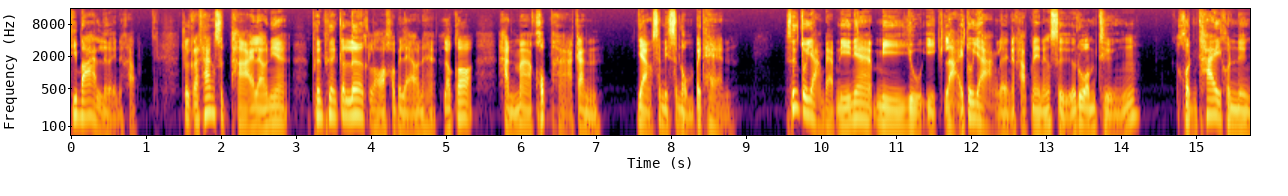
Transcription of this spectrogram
ที่บ้านเลยนะครับจนกระทั่งสุดท้ายแล้วเนี่ยเพื่อนๆก็เลิกล้อเขาไปแล้วนะฮะแล้วก็หันมาคบหากันอย่างสนิทสนมไปแทน ซึ่งตัวอย่างแบบนี้เนี่ยมีอยู่อีกหลายตัวอย่างเลยนะครับในหนังสือรวมถึงคนไข้คนหนึ่ง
